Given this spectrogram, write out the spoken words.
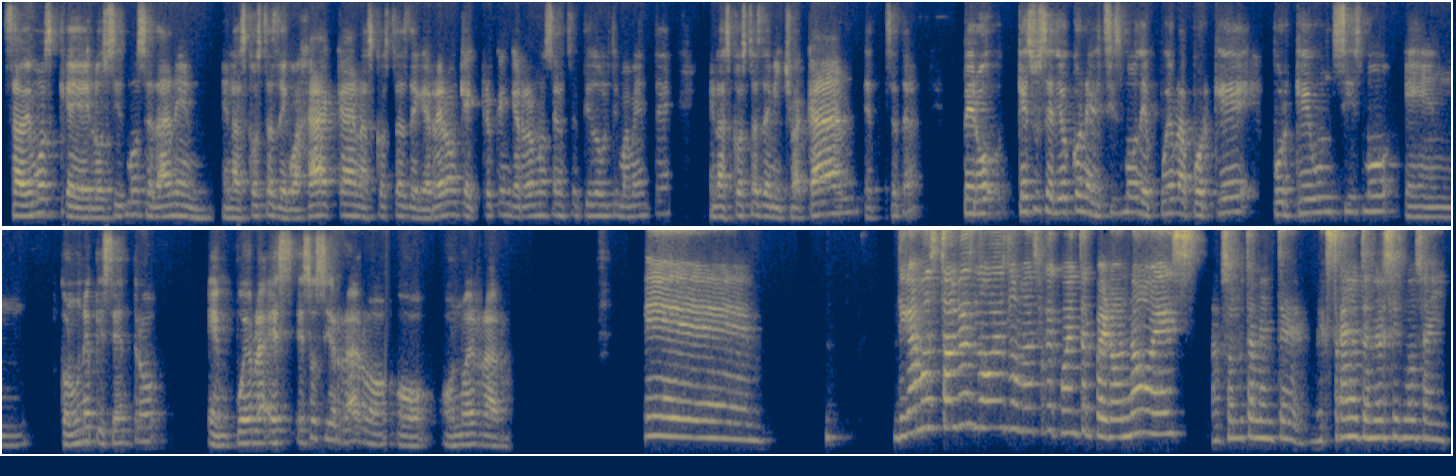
sabemos que los sismos se dan en, en, las costas de Oaxaca, en las costas de Guerrero, aunque creo que en Guerrero no se han sentido últimamente, en las costas de Michoacán, etcétera. Pero, ¿qué sucedió con el sismo de Puebla? ¿Por qué, por qué un sismo con un epicentro en Puebla? ¿Es, ¿Eso sí es raro o, o no es raro? Eh, digamos, tal vez no es lo más frecuente, pero no es absolutamente extraño tener sismos ahí.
